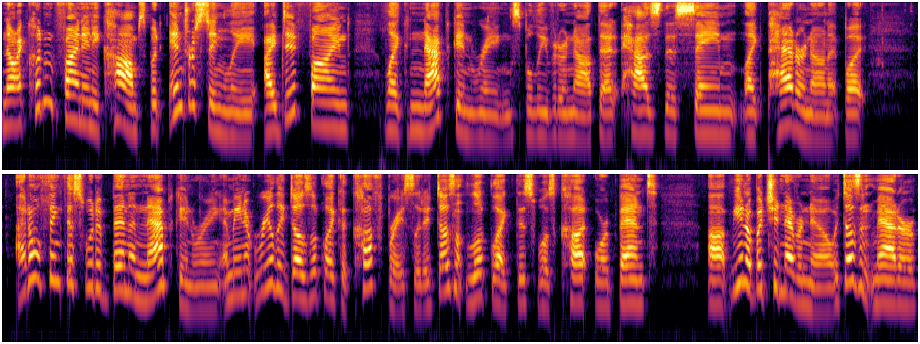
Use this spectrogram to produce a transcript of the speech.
Now, I couldn't find any comps, but interestingly, I did find like napkin rings, believe it or not, that has this same like pattern on it, but I don't think this would have been a napkin ring. I mean, it really does look like a cuff bracelet. It doesn't look like this was cut or bent uh, you know, but you never know. It doesn't matter.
